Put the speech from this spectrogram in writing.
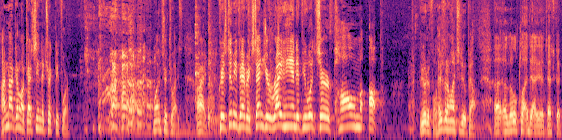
I'm not going to look. I've seen the trick before. Once or twice. All right. Chris, do me a favor. Extend your right hand, if you would, sir, palm up. Beautiful. Here's what I want you to do, pal. Uh, a little, cl- uh, that's good.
